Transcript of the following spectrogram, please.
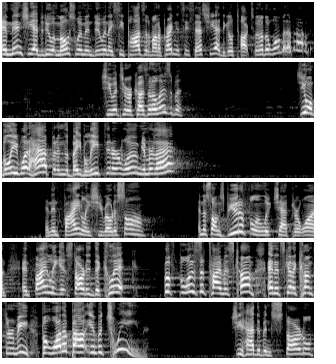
And then she had to do what most women do when they see positive on a pregnancy test. She had to go talk to another woman about it. She went to her cousin Elizabeth. She won't believe what happened, and the baby leaped in her womb. You remember that? And then finally, she wrote a song. And the song's beautiful in Luke chapter 1. And finally, it started to click. The fullness of time has come, and it's going to come through me. But what about in between? She had to have been startled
